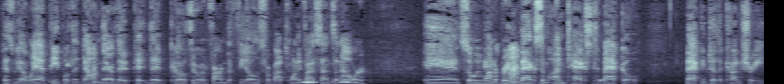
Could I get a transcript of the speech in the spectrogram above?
Because we we have people that down there that that go through and farm the fields for about twenty five cents an hour, and so we want to bring back some untaxed tobacco back into the country.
